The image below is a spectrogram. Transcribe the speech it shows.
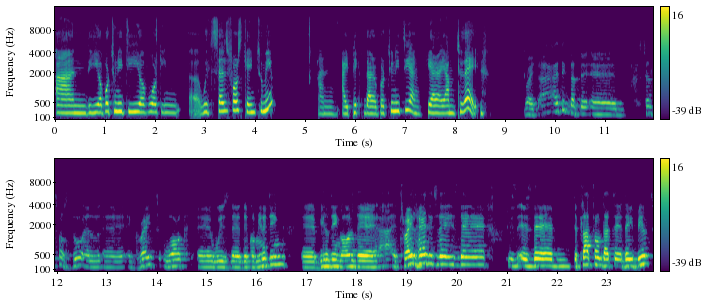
And the opportunity of working uh, with Salesforce came to me. And I picked that opportunity, and here I am today. Right. I think that the, uh, Salesforce do a, a great work uh, with the, the community, uh, building all the uh, Trailhead is the is the is, is the the platform that uh, they built.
